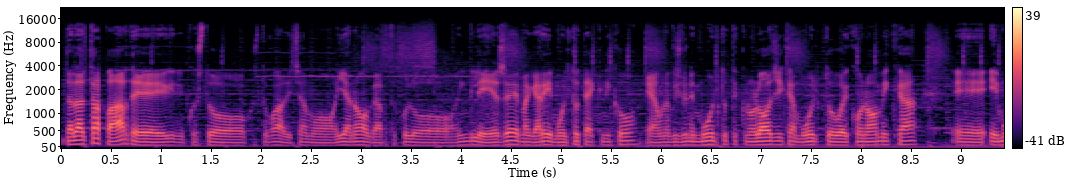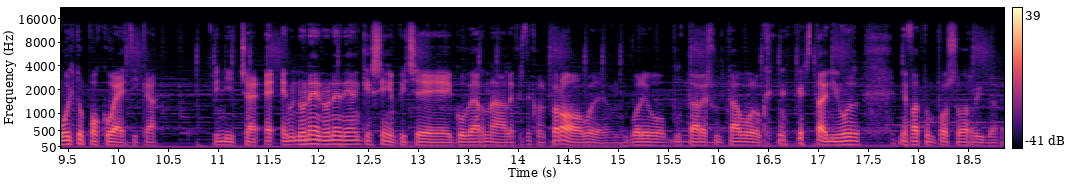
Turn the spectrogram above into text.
Dall'altra parte, questo, questo, qua, diciamo, Ian Hogarth, quello inglese, magari è molto tecnico e ha una visione molto tecnologica, molto economica e, e molto poco etica quindi cioè, è, non, è, non, è, neanche semplice governare queste cose, però volevo buttare sul tavolo questa news, mi ha fatto un po' sorridere.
